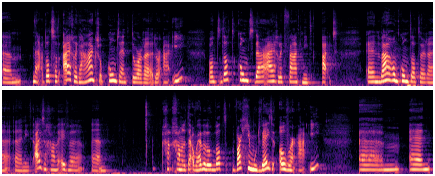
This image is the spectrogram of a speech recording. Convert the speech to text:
um, nou ja, dat staat eigenlijk haaks op content door, uh, door AI, want dat komt daar eigenlijk vaak niet uit. En waarom komt dat er uh, uh, niet uit? Dan gaan we even gaan, gaan we het daarover hebben, wat, wat je moet weten over AI. Um, en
